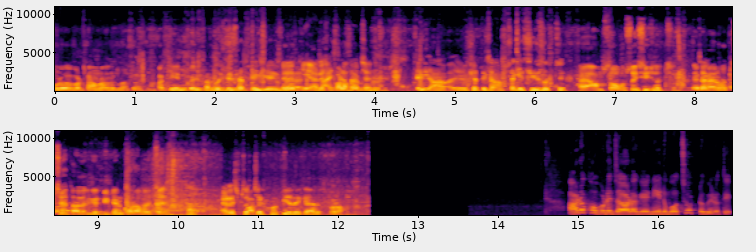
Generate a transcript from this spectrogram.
পুরো ব্যাপারটা আমরা বাকি এনকোয়ারি এই যে এই এক্ষেত্রে কি আর্মসটা কি সিজ হচ্ছে? হ্যাঁ আমস অবশ্যই সিজ হচ্ছে। এফআইআর হচ্ছে তাদেরকে ডিটেন করা হয়েছে। অ্যারেস্ট বাকি খতিয়ে দেখে অ্যারেস্ট করা হবে আরো খবরে যাওয়ার আগে নির্ব ছোট্ট বিরতি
